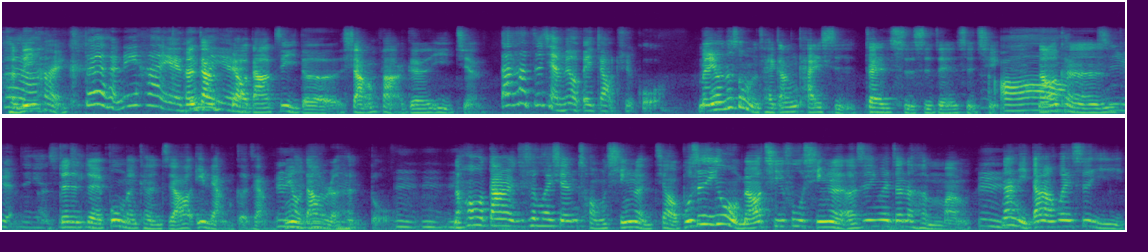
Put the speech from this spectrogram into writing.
很厉害，对，很厉害耶，很敢表。达自己的想法跟意见。但他之前没有被叫去过没有，那时候我们才刚开始在实施这件事情。哦，然后可能支援这件事情，对对，对，部门可能只要一两个这样，嗯没有到人很多。嗯嗯，嗯然后当然就是会先从新人叫，不是因为我们要欺负新人，而是因为真的很忙。嗯，那你当然会是以，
